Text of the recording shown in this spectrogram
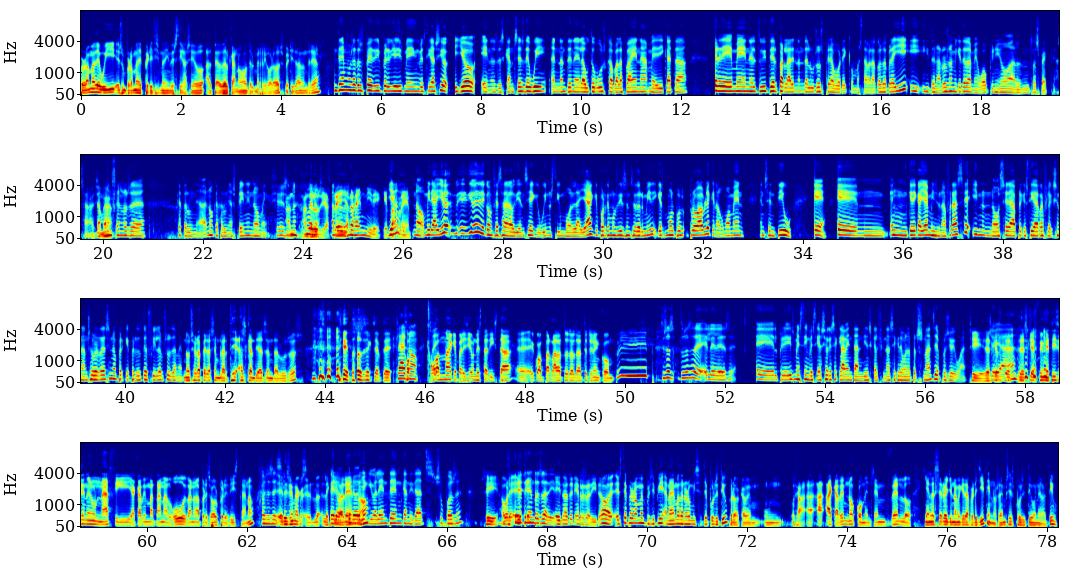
programa d'avui és un programa de periodisme d'investigació al peu del canó, del més rigorós, veritat, Andrea? Entenem nosaltres per periodisme d'investigació jo, en els descanses d'avui, anant en l'autobús cap a la faena, m'he dedicat a per DM en el Twitter parlar en andalusos per a veure com estava la cosa per allí i, i donar-los una miqueta la meva opinió al respecte. O sigui, damunt fent-los eh, Catalunya, no, Catalunya Explaining, no. me- És una- Andalusia, bueno, bueno, ja no sabem ni de què ja no- parlem. No, mira, jo, jo he de confessar a l'audiència que avui no estic molt allà, que portem molts dies sense dormir i que és molt probable que en algun moment ens sentiu que eh, em quede callar mig una frase i no, serà perquè estigui reflexionant sobre res, sinó perquè he perdut el fil absolutament. No serà per assemblar-te als candidats andalusos, que tots excepte Clar, Jo- no. Juanma, que pareixia un estadista, eh, quan parlava tots els altres eren com... Pip. Tu saps, tu saps les, eh, el periodisme d'investigació que se claven tant dins que al final se creuen el personatge? Doncs pues jo igual. Sí, des Jo que, ja- des, des que es mimetitzen en un nazi i acaben matant algú i van a la presó el periodista, no? Coses així. Eres no? una, però l'equivalent, però no? l'equivalent en candidats, suposa. Sí, a veure... No eh, tenien eh, res a dir. Eh, no tenien res a dir. No, este programa, en principi, anàvem a donar un missatge positiu, però acabem un... O sea, a, a, acabem, no, comencem fent-lo i en el cervell una miqueta fregit i no sabem si és positiu o negatiu.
